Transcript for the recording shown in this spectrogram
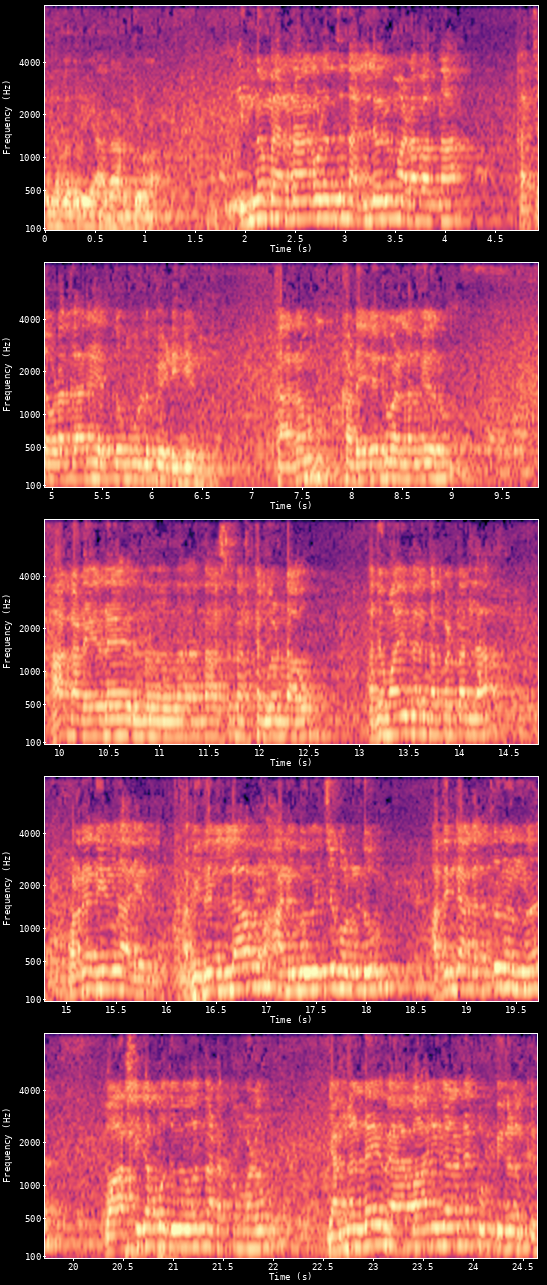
എന്നുള്ളതൊരു യാഥാർത്ഥ്യമാണ്. ഇന്നും എറണാകുളത്ത് നല്ലൊരു മഴ വന്ന കച്ചവടക്കാരെ ഏറ്റവും കൂടുതൽ പേടിക്കുന്നു. കാരണം കടയിലേക്ക് വെള്ളം കയറും. ആ കടയുടെ നാശനഷ്ടങ്ങളുണ്ടാവും. അതുമായി ബന്ധപ്പെട്ടല്ല വളരെയധികം കാര്യങ്ങൾ. അപ്പം ഇതെല്ലാം അനുഭവിച്ചുകൊണ്ടും അതിന്റെ അകത്ത് നിന്ന് വാർഷിക പൊതുയോഗം നടക്കുമ്പോഴും ഞങ്ങളുടെ വ്യാപാരികളുടെ കുട്ടികൾക്ക്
